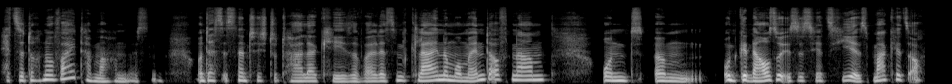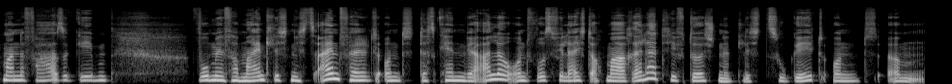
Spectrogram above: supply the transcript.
Hättest du doch nur weitermachen müssen. Und das ist natürlich totaler Käse, weil das sind kleine Momentaufnahmen und, ähm, und genauso ist es jetzt hier. Es mag jetzt auch mal eine Phase geben, wo mir vermeintlich nichts einfällt und das kennen wir alle und wo es vielleicht auch mal relativ durchschnittlich zugeht und ähm,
